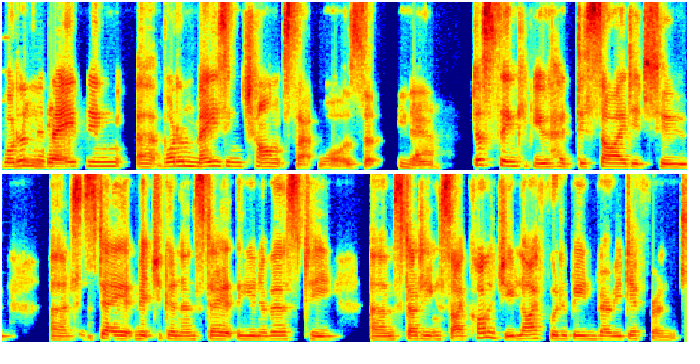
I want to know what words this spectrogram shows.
What an amazing, uh, what an amazing chance that was that, you know, yeah. just think if you had decided to, uh, to stay at Michigan and stay at the university um, studying psychology, life would have been very different.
